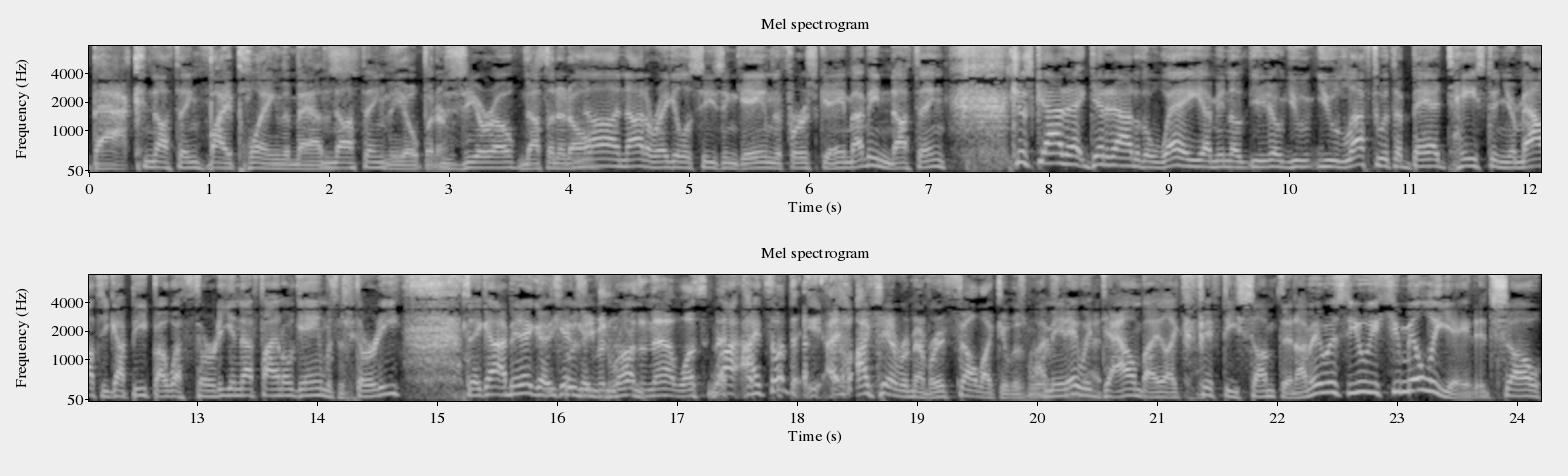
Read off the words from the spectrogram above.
back? Nothing. by playing the Mavs. Nothing. in the opener. Zero. Nothing at all. No, not a regular season game. The first game. I mean, nothing. Just got to get it out of the way. I mean, uh, you know, you you left with a bad taste in your mouth. You got beat by what thirty in that final game? Was it thirty? They got. I mean, they got. It was even more than that, wasn't it? I, I thought that. I, I can't remember. It felt like it was worse. I mean, it went down by like fifty something. I mean, it was you were humiliated. So,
